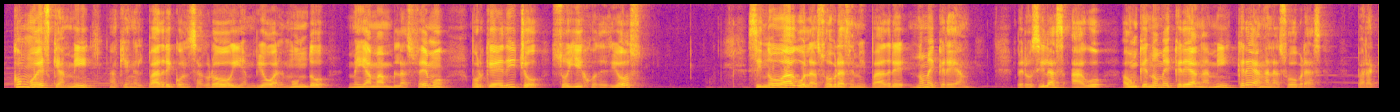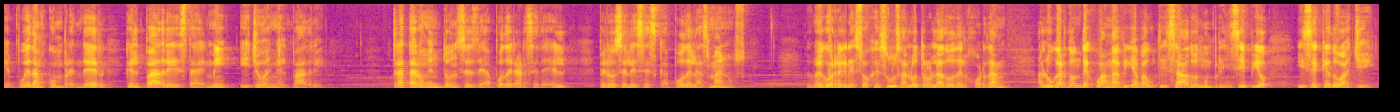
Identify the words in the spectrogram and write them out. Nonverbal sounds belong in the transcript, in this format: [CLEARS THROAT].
¿cómo es que a mí, a quien el Padre consagró y envió al mundo, me llaman blasfemo porque he dicho, soy hijo de Dios? Si no hago las obras de mi Padre, no me crean, pero si las hago, aunque no me crean a mí, crean a las obras, para que puedan comprender que el Padre está en mí y yo en el Padre. Trataron entonces de apoderarse de él, pero se les escapó de las manos Luego regresó Jesús al otro lado del Jordán, al lugar donde Juan había bautizado en un principio, y se quedó allí.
